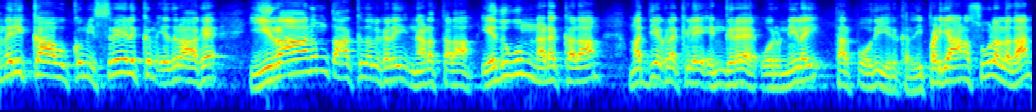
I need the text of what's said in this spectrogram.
அமெரிக்காவுக்கும் இஸ்ரேலுக்கும் எதிராக ஈரானும் தாக்குதல்களை நடத்தலாம். எதுவும் நடக்கலாம். மத்திய கிழக்கிலே என்கிற ஒரு நிலை தற்போது இருக்கிறது. இப்படியான சூழல்ல தான்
